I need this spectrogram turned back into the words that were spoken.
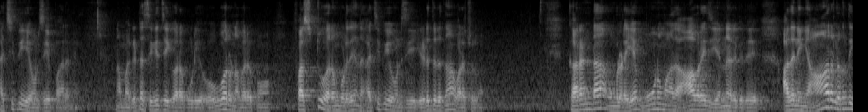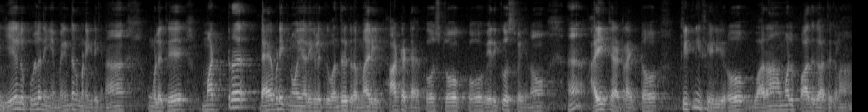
ஹச்பி எவன்ஸே பாருங்கள் நம்மக்கிட்ட சிகிச்சைக்கு வரக்கூடிய ஒவ்வொரு நபருக்கும் ஃபஸ்ட்டு வரும்பொழுதே இந்த ஹச்பி எவன்சியை எடுத்துகிட்டு தான் வர சொல்லுவோம். கரண்டாக உங்களுடைய மூணு மாத ஆவரேஜ் என்ன இருக்குது? அதை நீங்கள் ஆறுலேருந்து ஏழுக்குள்ளே நீங்கள் மெயின்டைன் பண்ணிக்கிட்டீங்கன்னா உங்களுக்கு மற்ற டயபெட்டிக் நோயாளிகளுக்கு வந்திருக்கிற மாதிரி ஹார்ட் அட்டாக்கோ ஸ்ட்ரோக்கோ வெரிகோஸ் வெயினோ ஐ கேட்ராக்டோ கிட்னி ஃபெயிலியரோ வராமல் பாதுகாத்துக்கலாம்.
